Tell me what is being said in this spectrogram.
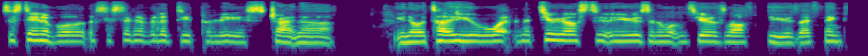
sustainable sustainability police trying to you know tell you what materials to use and what materials not to use i think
